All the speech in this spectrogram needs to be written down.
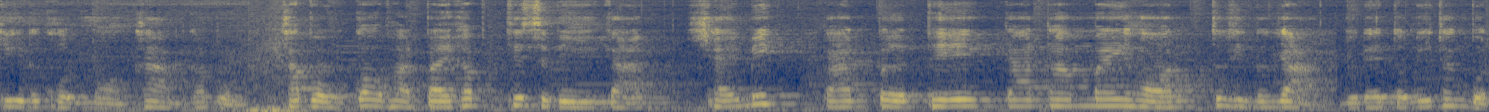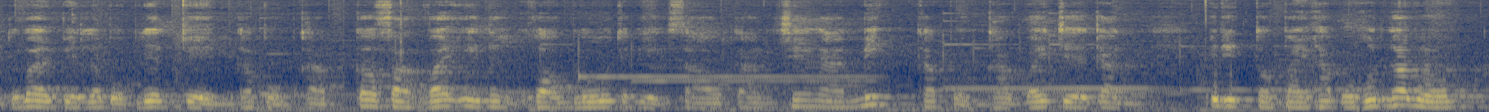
ที่ทุกคนมองข้ามครับผมครับผมก็ผ่านไปครับทฤษฎีการใช้มิกการเปิดเพลง การทำไมค์ฮอนทุกสิ่งทุกอย่าง อยู่ในตรงนี้ทั้งหมดที่ว่าเป็นระบบเรียกเกณฑ์ครับผมครับก็ฝากไว้อีกหนึ่งความรู้จากเอกซาวการใช้งานมิกครับผมครับไว้เจอกันอีดิตต่อไปครับขอบคุณครับผม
